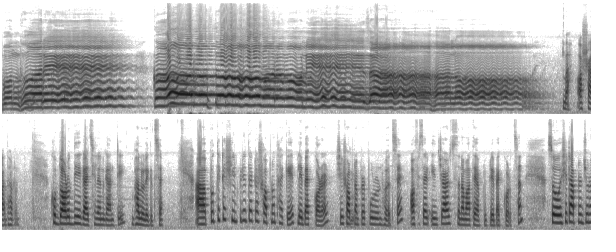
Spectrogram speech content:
বন্ধু আরে করো অসাধারণ। খুব দরদ দিয়ে গাইছিলেন গানটি ভালো লেগেছে। প্রত্যেকটা শিল্পীরই তো একটা স্বপ্ন থাকে প্লেব্যাক করার সেই স্বপ্ন আপনার পূরণ হয়েছে। অফিসার ইনচার্জ সিনেমাতে আপনি প্লেব্যাক করছেন। সো সেটা আপনার জন্য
